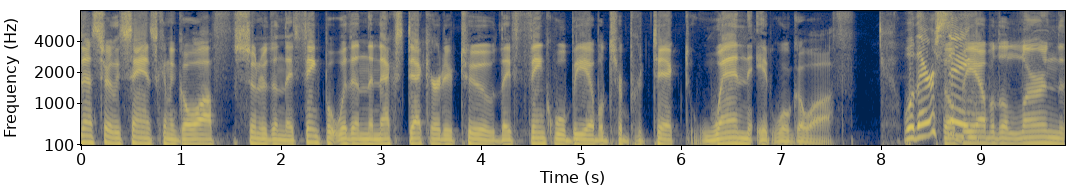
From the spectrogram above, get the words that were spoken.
necessarily saying it's going to go off sooner than they think, but within the next decade or two, they think we'll be able to predict when it will go off. Well, they're saying. They'll saying be able to learn the,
